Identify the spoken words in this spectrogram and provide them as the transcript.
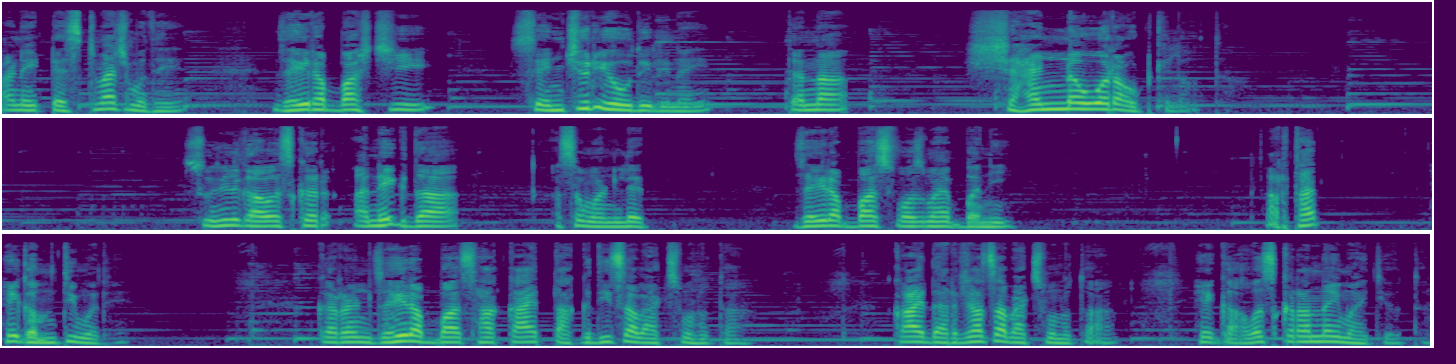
आणि टेस्ट मॅचमध्ये झहीर अब्बासची सेंचुरी होऊ दिली नाही त्यांना शहाण्णववर आऊट केलं होतं. सुनील गावस्कर अनेकदा असं म्हणलेत Zaheer Abbas was my bunny अर्थात हे गमतीमध्ये. कारण झहीर अब्बास हा काय ताकदीचा बॅट्समन होता? काय दर्जाचा बॅट्समन होता? हे गावस्करांनाही माहिती होतं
